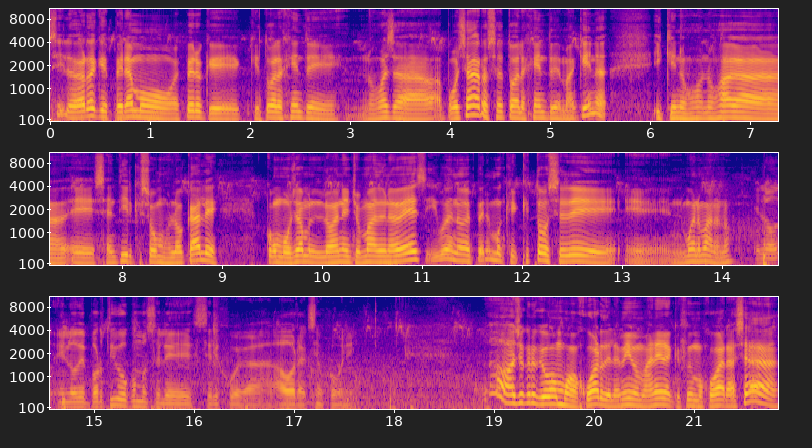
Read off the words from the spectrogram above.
Sí, la verdad que esperamos, espero que, toda la gente nos vaya a apoyar, o sea, toda la gente de Maquena, y que nos, haga eh, sentir que somos locales, como ya lo han hecho más de una vez, y bueno, esperemos que, todo se dé eh, en buena mano, ¿no? En lo, deportivo, ¿cómo se le, se le juega ahora Acción Juvenil? No, yo creo que vamos a jugar de la misma manera que fuimos a jugar allá.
